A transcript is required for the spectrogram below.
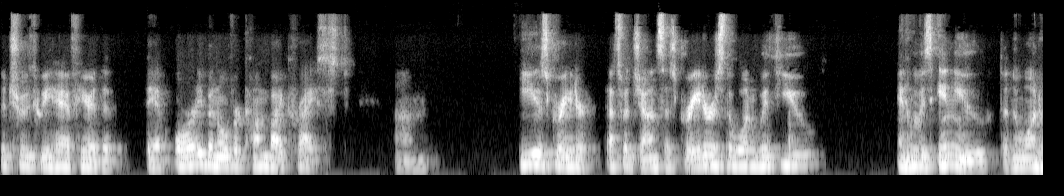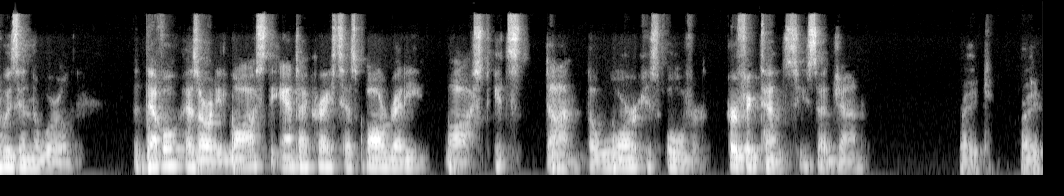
the truth we have here that they have already been overcome by Christ. Um, he is greater. That's what John says. Greater is the one with you and who is in you than the one who is in the world. The devil has already lost. The Antichrist has already lost. It's done. The war is over. Perfect tense, he said, John. Right, right.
